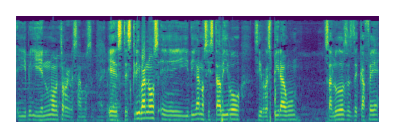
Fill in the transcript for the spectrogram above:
y, y en un momento regresamos. Ah. Este escríbanos eh, y díganos si está vivo, si respira aún. Saludos desde Café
